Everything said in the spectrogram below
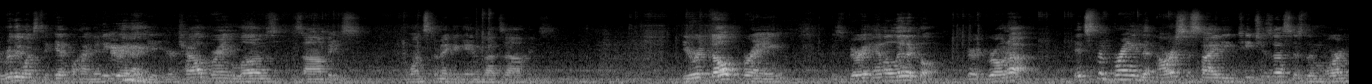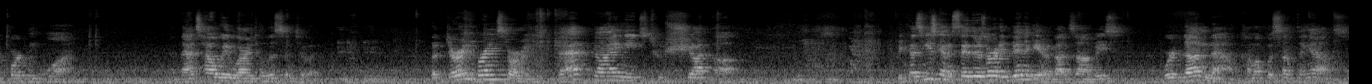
and really wants to get behind any great idea. Your child brain loves zombies and wants to make a game about zombies. Your adult brain is very analytical, very grown up. It's the brain that our society teaches us is the more important one. And that's how we learn to listen to it. But during brainstorming, that guy needs to shut up. Because he's gonna say, there's already been a game about zombies, we're done now, come up with something else.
